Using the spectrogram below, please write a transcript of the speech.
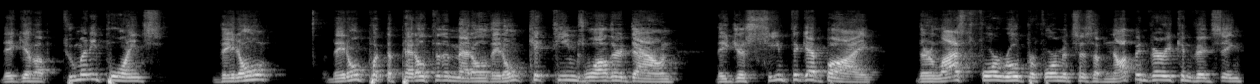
they give up too many points they don't they don't put the pedal to the metal. They don't kick teams while they're down. They just seem to get by. Their last four road performances have not been very convincing.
